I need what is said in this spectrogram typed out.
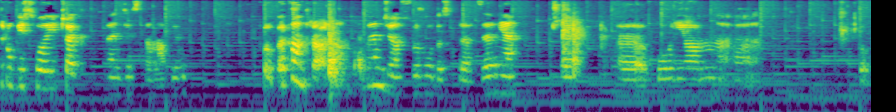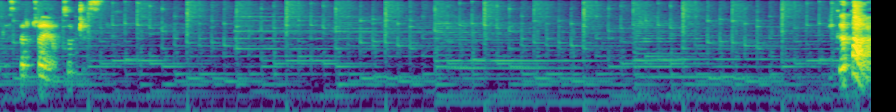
Drugi słoiczek będzie stanowił próbę kontrolną. Będzie on służył do sprawdzenia, czy e, bulion e, był wystarczająco czysty. I gotowe.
